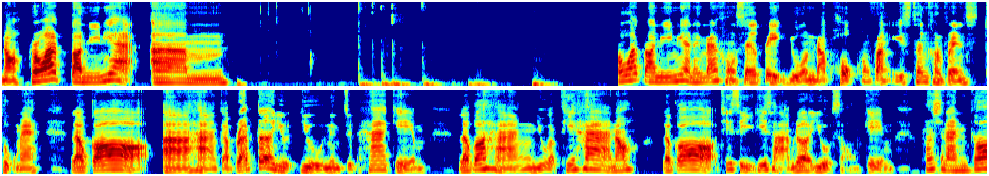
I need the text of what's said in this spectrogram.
เนาะเพราะว่าตอนนี้เนี่ย ราะว่าตอนนี้เนี่ยทางด้านของ Celtics อยู่อันดับ 6 ของฝั่ง Eastern Conference ถูกไหม แล้วก็ห่างกับ Raptor อยู่อยู่ 1.5 เกม แล้วก็ห่างอยู่กับที่5เนาะ แล้วก็ที่ 4 ที่3ด้วยอยู่ 2 เกม เพราะฉะนั้นก็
